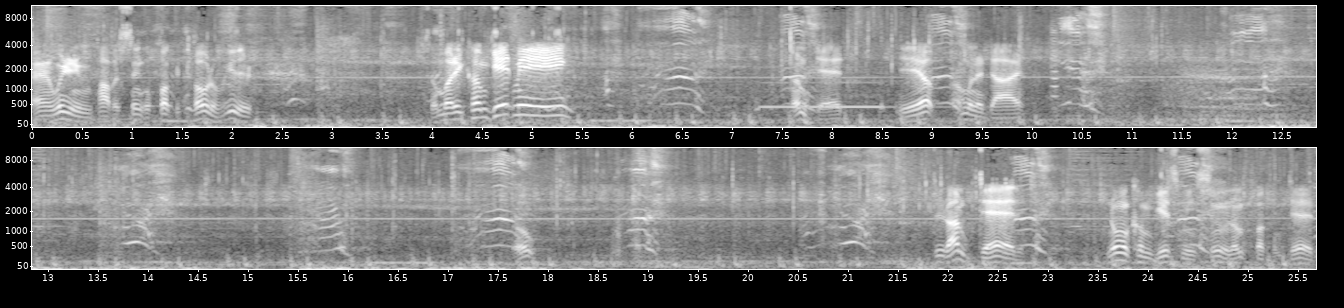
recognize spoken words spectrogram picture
And we didn't even pop a single fucking totem either. Somebody come get me! I'm dead. Yep, I'm gonna die. Oh. Dude, I'm dead. No one come gets me soon. I'm fucking dead.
